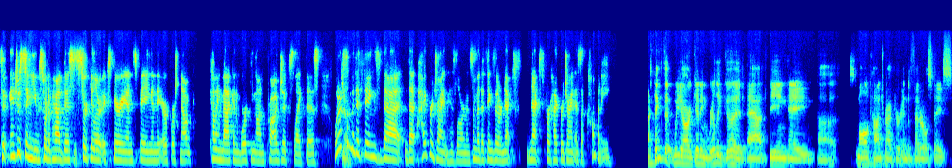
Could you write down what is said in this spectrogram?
So interesting, you sort of had this circular experience being in the Air Force. Now coming back and working on projects like this. What are Yeah. some of the things that that Hypergiant has learned and some of the things that are next next for Hypergiant as a company? I think that we are getting really good at being a uh, small contractor in the federal space,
